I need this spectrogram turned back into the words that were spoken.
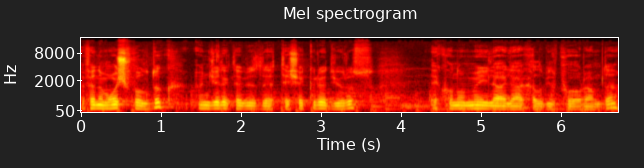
Efendim hoş bulduk. Öncelikle biz de teşekkür ediyoruz. Ekonomi ile alakalı bir programda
